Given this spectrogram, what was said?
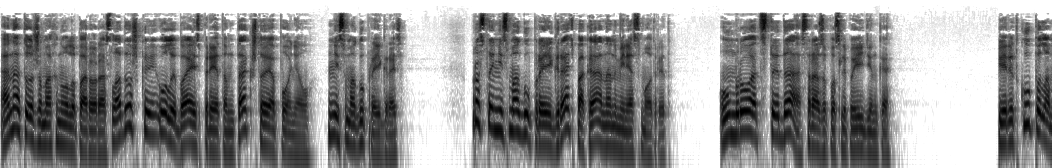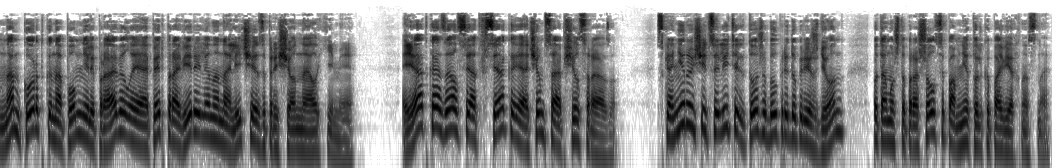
Она тоже махнула пару раз ладошкой, улыбаясь при этом так, что я понял. Не смогу проиграть. Просто не смогу проиграть, пока она на меня смотрит. Умру от стыда сразу после поединка. Перед куполом нам коротко напомнили правила и опять проверили на наличие запрещенной алхимии. Я отказался от всякой, о чем сообщил сразу. Сканирующий целитель тоже был предупрежден, потому что прошелся по мне только поверхностно.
